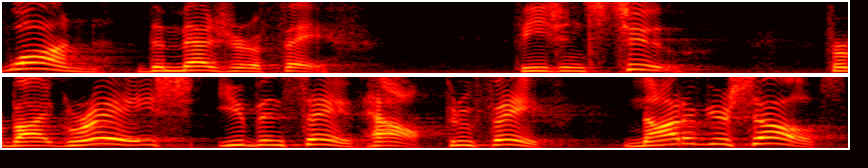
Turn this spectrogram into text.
one the measure of faith. Ephesians 2. For by grace you've been saved. How? Through faith not of yourselves.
